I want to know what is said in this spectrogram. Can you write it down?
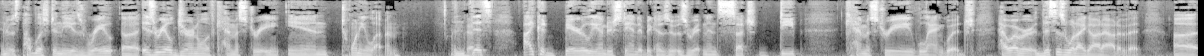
and it was published in the Israel, uh, Israel Journal of Chemistry in 2011. And Okay. this, I could barely understand it because it was written in such deep chemistry language. However, this is what I got out of it. Uh,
